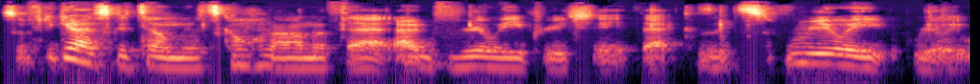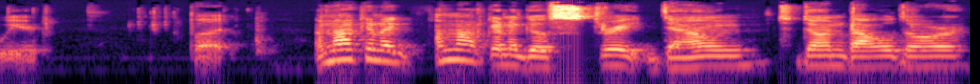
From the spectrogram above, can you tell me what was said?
So if you guys could tell me what's going on with that, I'd really appreciate that, because it's really, really weird. But I'm not gonna, I'm not gonna go straight down to Dun Balladar,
